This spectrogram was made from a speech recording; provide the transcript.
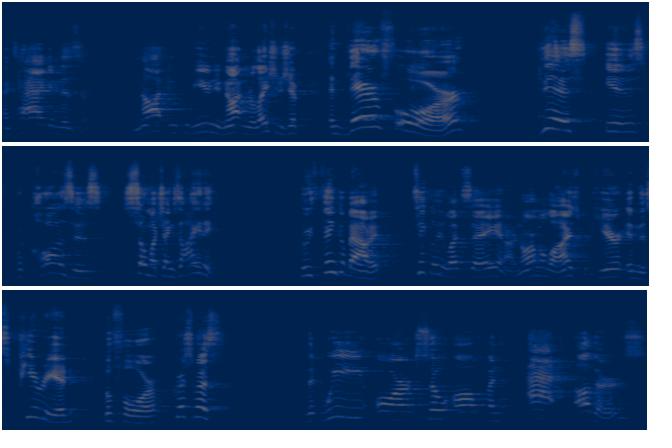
antagonism, not in communion, not in relationship, and therefore, this is what causes so much anxiety. So we think about it, particularly, let's say, in our normal lives, but here in this period before Christmas, that we are so often at others,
